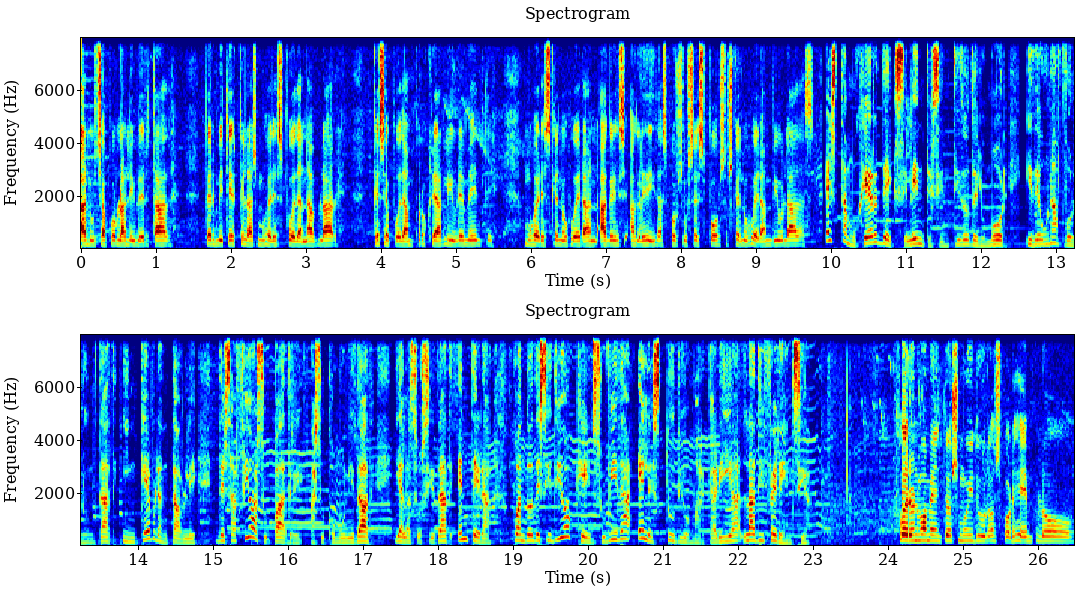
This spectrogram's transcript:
La lucha por la libertad, permitir que las mujeres puedan hablar, que se puedan procrear libremente, mujeres que no fueran agredidas por sus esposos, que no fueran violadas. Esta mujer de excelente sentido del humor y de una voluntad inquebrantable desafió a su padre, a su comunidad y a la sociedad entera cuando decidió que en su vida el estudio marcaría la diferencia. Fueron momentos muy duros, por ejemplo,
